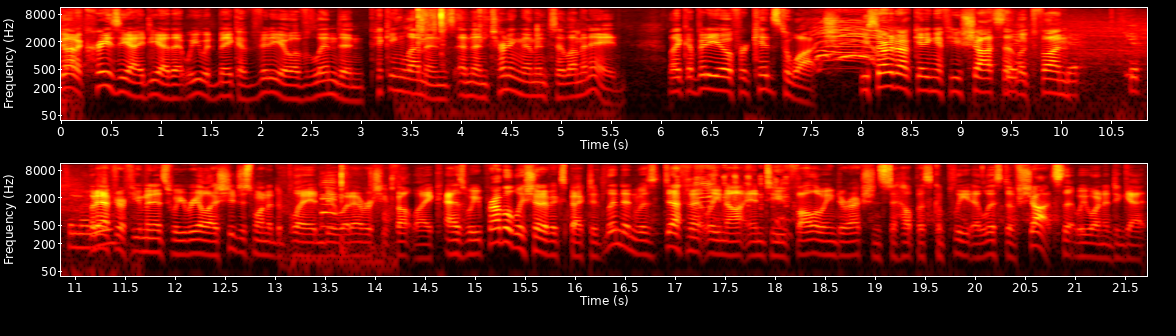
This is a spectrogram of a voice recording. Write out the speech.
Got a crazy idea that we would make a video of Lyndon picking lemons and then turning them into lemonade. Like a video for kids to watch. We started off getting a few shots that looked fun, But after a few minutes we realized she just wanted to play and do whatever she felt like. As we probably should have expected, Lyndon was definitely not into following directions to help us complete a list of shots that we wanted to get.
